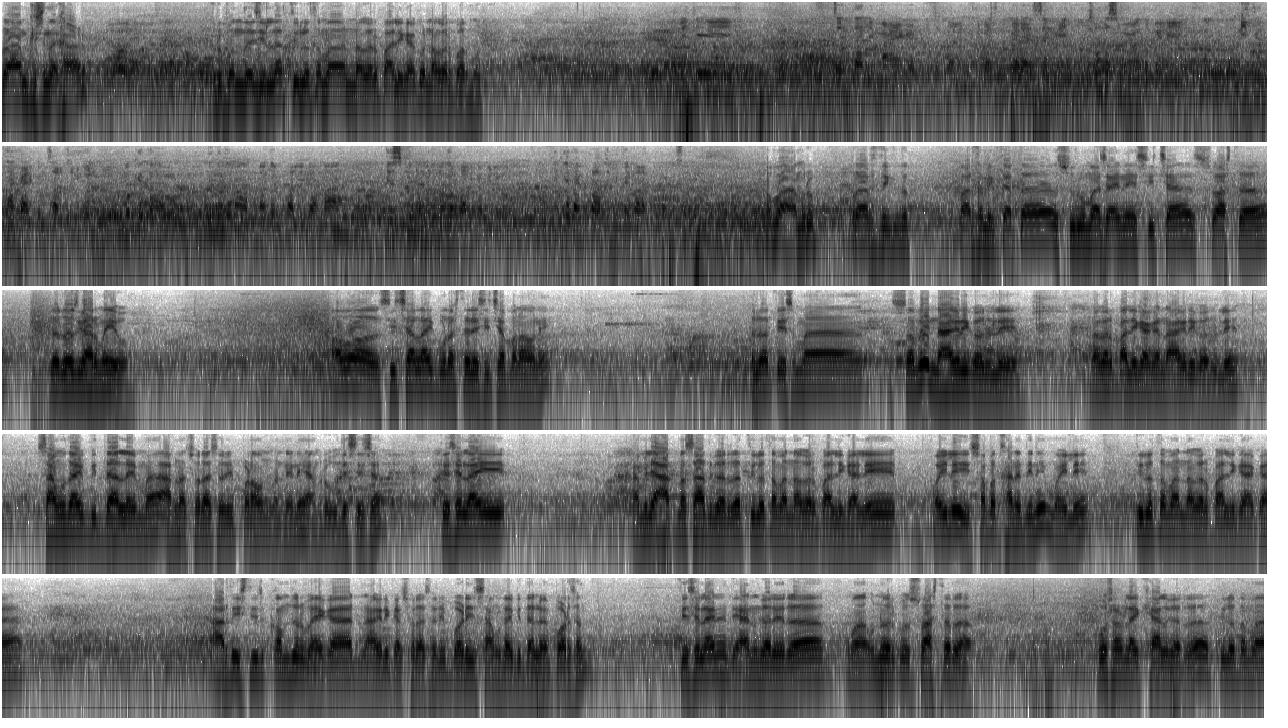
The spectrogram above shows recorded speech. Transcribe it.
रामकृष्ण खाँड रूपन्देही जिल्ला तिलोतमा नगरपालिकाको नगर प्रमुख। जनताले माया गरेर तपाईँलाई निर्वाचित गराएसँगै छोटो समयमा तपाईँले नीति तथा कार्यक्रम सार्वजनिक गर्नुभयो। मुख्यतः हो तिलोतमा नगरपालिकामा देशकै नम्बर नगरपालिका पनि हो। के केलाई प्राथमिकतामा राख्नुभएको छ? अब हाम्रो प्राथमिकता प्राथमिकता त सुरुमा चाहिने शिक्षा स्वास्थ्य र रोजगारमै हो। अब शिक्षालाई गुणस्तरीय शिक्षा बनाउने र त्यसमा सबै नागरिकहरूले नगरपालिकाका नागरिकहरूले सामुदायिक विद्यालयमा आफ्ना छोराछोरी पढाउन् भन्ने नै हाम्रो उद्देश्य छ। त्यसैलाई हामीले आत्मसात गरेर तिलोतमा नगरपालिकाले पहिल्यै शपथ खाने दिनै मैले तिलोतमा नगरपालिकाका आर्थिक स्थिति कमजोर भएका नागरिकका छोराछोरी बढी सामुदायिक विद्यालयमा पढ्छन्। त्यसैलाई नै ध्यान गरेर उहाँ उनीहरूको स्वास्थ्य र पोषणलाई ख्याल गरेर तिलोतमा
